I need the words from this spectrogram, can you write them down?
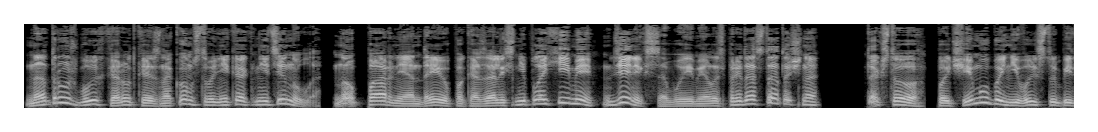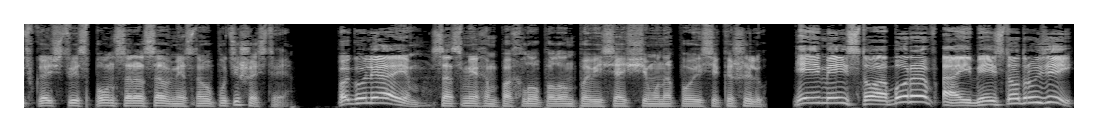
На дружбу их короткое знакомство никак не тянуло, но парни Андрею показались неплохими, денег с собой имелось предостаточно, так что почему бы не выступить в качестве спонсора совместного путешествия? «Погуляем!» — со смехом похлопал он по висящему на поясе кошелю. «Не имей сто оборов, а имей сто друзей!»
